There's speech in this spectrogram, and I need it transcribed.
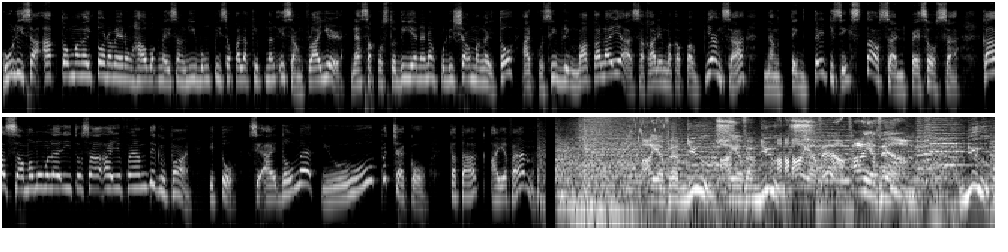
Huli sa akto ang mga ito na mayroong hawak na isang libong piso kalakip ng isang flyer. Nasa kustodiya na ng pulisya ang mga ito at posibleng makalaya sakaling makapagpiyansa ng tig 36,000 pesos. Kasama mo mula dito sa IFM Digupan, ito si Idol Matthew Pacheco. Tatak IFM. IFM News. IFM News. IFM. IFM News.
